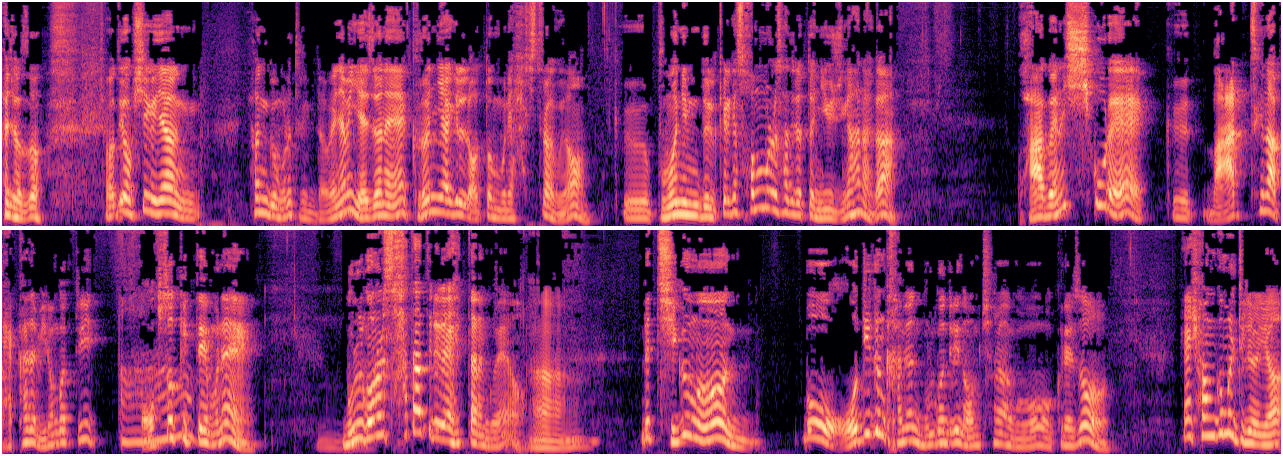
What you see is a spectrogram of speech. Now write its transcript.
하셔서 저도 역시 그냥 현금으로 드립니다 왜냐하면 예전에 그런 이야기를 어떤 분이 하시더라고요 그 부모님들께 이렇게 선물을 사드렸던 이유 중에 하나가 과거에는 시골에 그 마트나 백화점 이런 것들이 아. 없었기 때문에 물건을 사다 드려야 했다는 거예요. 아, 근데 지금은 뭐 어디든 가면 물건들이 넘쳐나고 그래서 그냥 현금을 드려야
